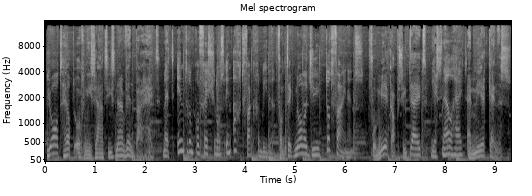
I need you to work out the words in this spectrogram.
Yacht helpt organisaties naar wendbaarheid. Met interim professionals in acht vakgebieden. Van technology tot finance. Voor meer capaciteit, meer snelheid en meer kennis.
